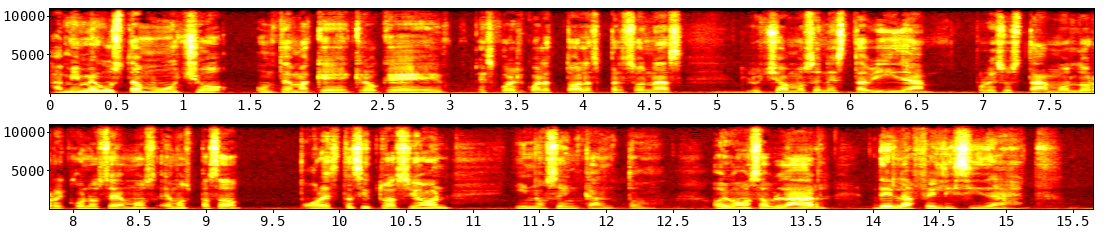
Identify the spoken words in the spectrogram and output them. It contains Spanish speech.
a mí me gusta mucho, un tema que creo que es por el cual todas las personas luchamos en esta vida, por eso estamos, lo reconocemos, hemos pasado por esta situación y nos encantó. Hoy vamos a hablar de la felicidad,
